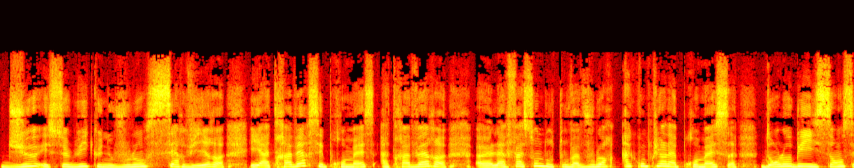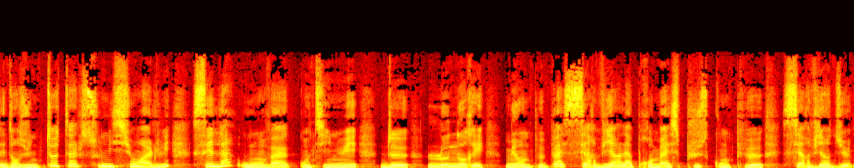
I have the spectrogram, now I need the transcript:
Dieu est celui que nous voulons servir. Et à travers ces promesses, à travers la façon dont on va vouloir accomplir la promesse dans l'obéissance et dans une totale soumission à lui, c'est là où on va continuer de l'honorer. Mais on ne peut pas servir la promesse plus qu'on peut servir Dieu.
